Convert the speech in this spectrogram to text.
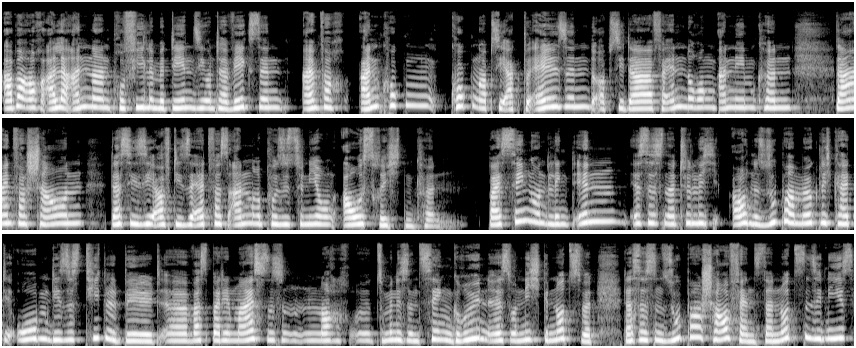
aber auch alle anderen Profile, mit denen sie unterwegs sind, einfach angucken, gucken, ob sie aktuell sind, ob sie da Veränderungen annehmen können, da einfach schauen, dass sie sie auf diese etwas andere Positionierung ausrichten können. Bei Sing und LinkedIn ist es natürlich auch eine super Möglichkeit, die oben dieses Titelbild, äh, was bei den meisten noch, äh, zumindest in Sing, grün ist und nicht genutzt wird. Das ist ein super Schaufenster. Nutzen Sie dies,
